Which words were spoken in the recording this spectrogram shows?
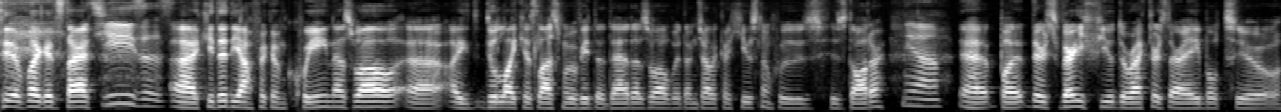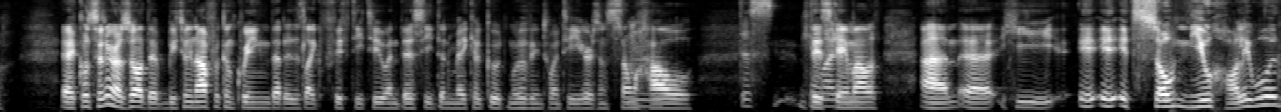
to fucking start. Jesus. Uh, he did the African Queen as well. Uh, I do like his last movie, The Dead, as well, with Anjelica Huston, who's his daughter. yeah. Uh, but there's very few directors that are able to. Uh, considering as well that between African Queen, that is like 52, and this, he didn't make a good movie in 20 years, and somehow This came this out came out. And uh, he, it, it's so new Hollywood,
